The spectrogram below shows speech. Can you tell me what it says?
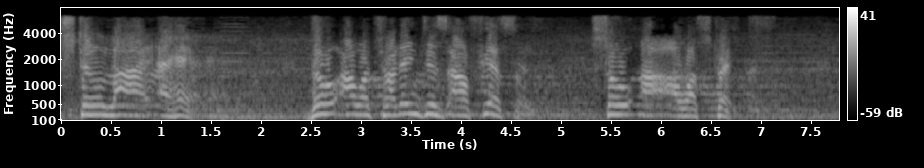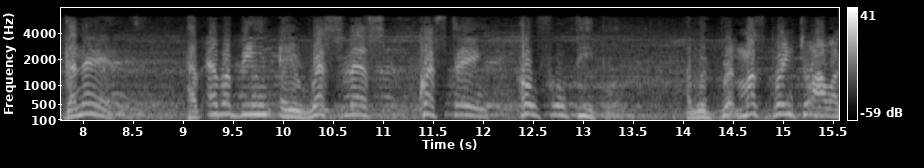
still lie ahead. Though our challenges are fearsome, so are our strengths. Ghanaians have ever been a restless, questing, hopeful people, and we must bring to our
